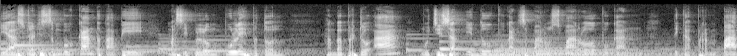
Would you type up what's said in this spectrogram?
Dia sudah disembuhkan tetapi masih belum pulih betul. Hamba berdoa, mujizat itu bukan separuh-separuh, bukan tiga perempat,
